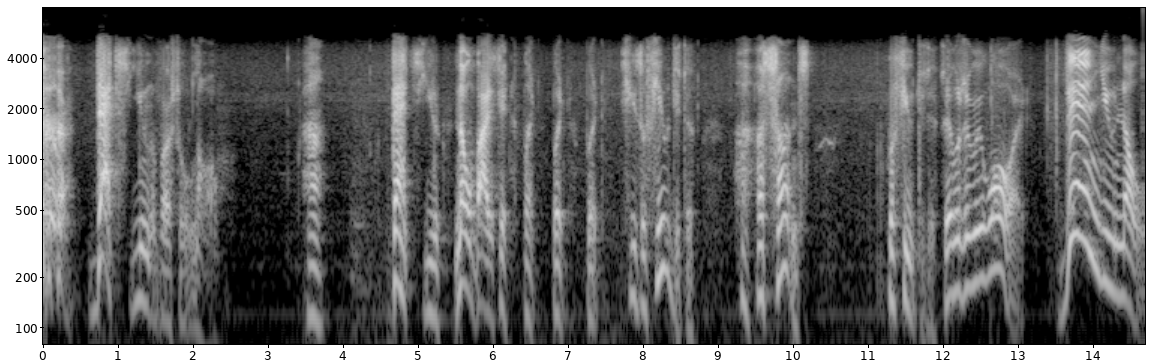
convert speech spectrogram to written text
That's universal law, huh? That's you. Nobody said, but but but she's a fugitive. Her, her sons were fugitives. There was a reward. Then you know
